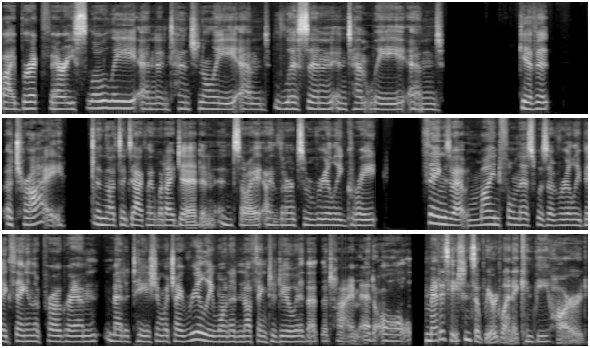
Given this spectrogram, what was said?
by brick very slowly and intentionally and listen intently and give it a try. And that's exactly what I did. And, and so I, I learned some really great things about mindfulness was a really big thing in the program, meditation, which I really wanted nothing to do with at the time at all. Meditation's a weird one. It can be hard.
